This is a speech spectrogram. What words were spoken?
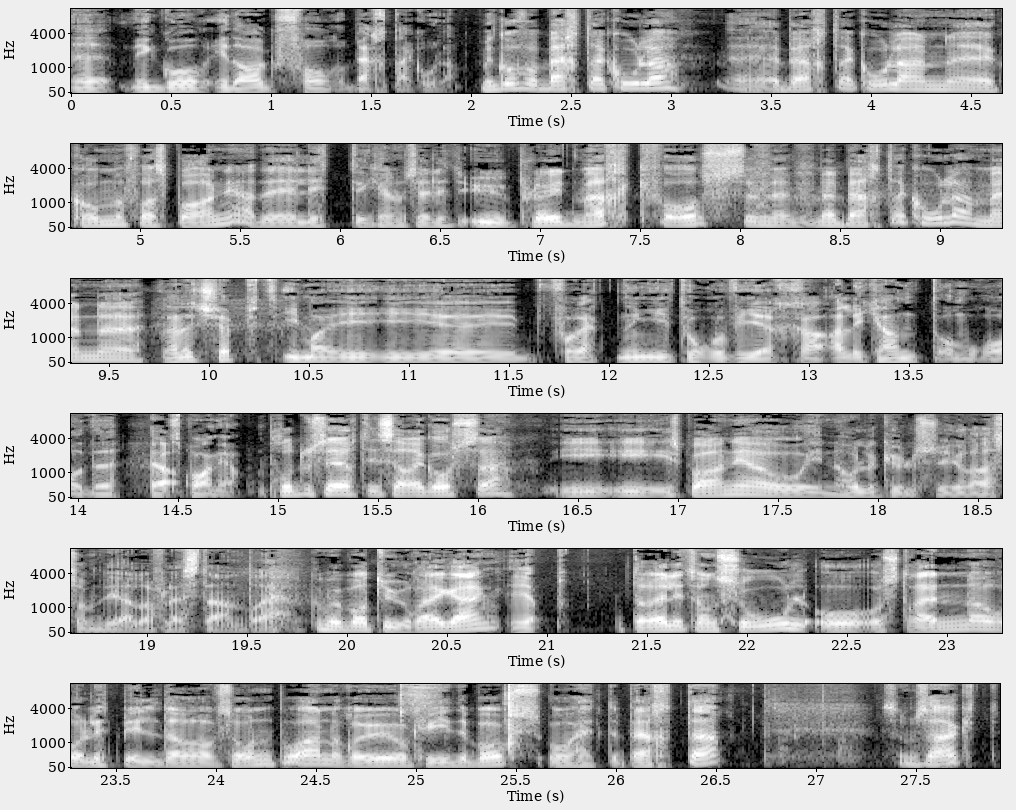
Eh, vi går i dag for Berta Cola. Vi går for Berta Cola. Eh, Berta Colaen eh, kommer fra Spania. Det er litt, kan du si, litt upløyd merk for oss med, med Berta Cola, men Den er kjøpt i, i, i eh, forretning i Torrevieja Alicante-området, Ja. Spania. produsert i Saragossa i, i, Spania og inneholder kullsyre som de aller fleste andre. Kan vi bare ture i gang? Yep. Det er litt sånn sol og, og strender og litt bilder av sånn på han. Rød og hvit boks og heter Bertha. Som sagt,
